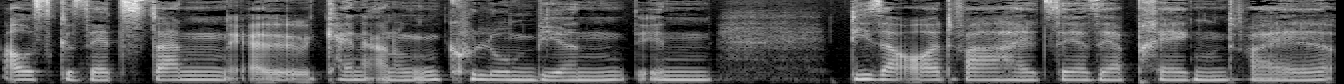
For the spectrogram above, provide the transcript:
ausgesetzt. Dann, äh, keine Ahnung, in Kolumbien, in dieser Ort war halt sehr, sehr prägend, weil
